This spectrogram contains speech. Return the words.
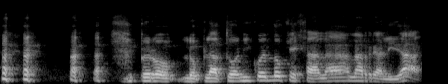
pero lo platónico es lo que jala la realidad.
